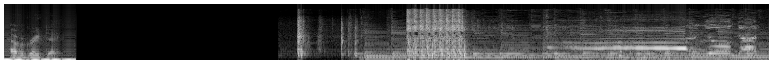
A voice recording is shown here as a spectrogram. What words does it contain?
Have a great day. Oh, you got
